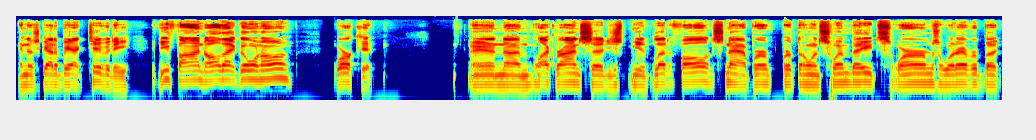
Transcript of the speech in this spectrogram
And there's got to be activity. If you find all that going on, work it. And um, like Ryan said, you, you let it fall and snap. We're, we're throwing swim baits, worms, whatever, but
